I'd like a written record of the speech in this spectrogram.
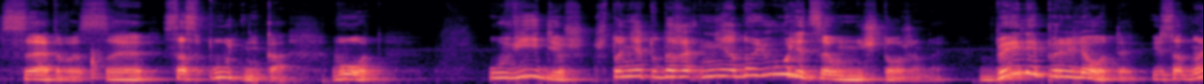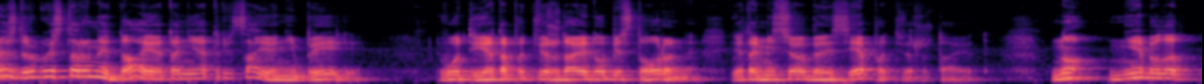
с этого, с, со спутника, вот, увидишь, что нету даже ни одной улицы уничтоженной. Были прилеты и с одной и с другой стороны, да, я это не отрицаю, они были. Вот, и это подтверждают обе стороны. И эта миссия ОБСЕ подтверждает. Но не было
